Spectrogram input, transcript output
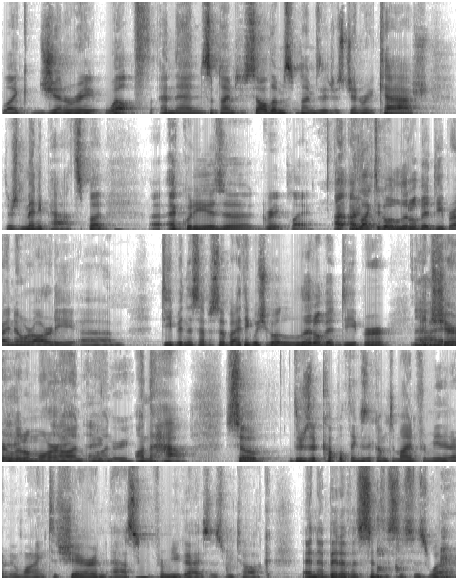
like generate wealth. And then sometimes you sell them, sometimes they just generate cash. There's many paths, but uh, equity is a great play. I, I'd like to go a little bit deeper. I know we're already um, deep in this episode, but I think we should go a little bit deeper and I- share a I- little more I- on, on, on the how. So there's a couple things that come to mind for me that I've been wanting to share and ask from you guys as we talk, and a bit of a synthesis as well.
